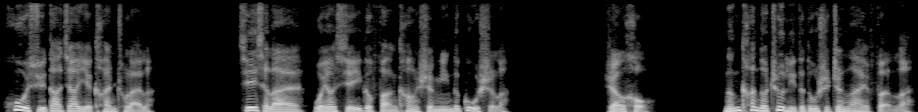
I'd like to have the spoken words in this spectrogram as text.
或许大家也看出来了，接下来我要写一个反抗神明的故事了。然后能看到这里的都是真爱粉了，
